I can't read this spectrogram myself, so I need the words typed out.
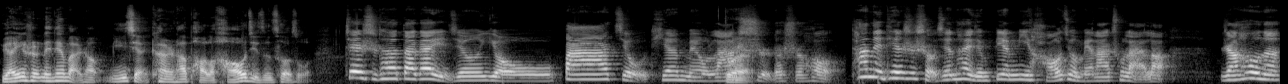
原因是那天晚上明显看着他跑了好几次厕所，这是他大概已经有八九天没有拉屎的时候。他那天是首先他已经便秘好久没拉出来了，然后呢，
